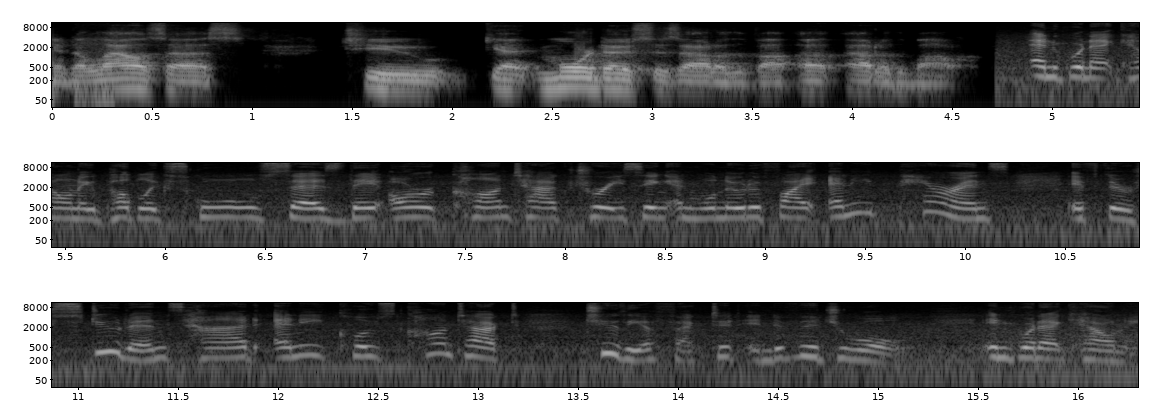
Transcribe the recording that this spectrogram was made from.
It allows us to get more doses out of the uh, out of the bottle. And Gwinnett County Public Schools says they are contact tracing and will notify any parents if their students had any close contact to the affected individual. In Gwinnett County,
